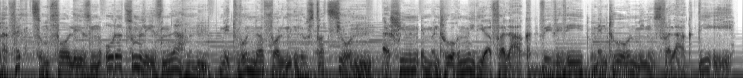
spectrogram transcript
Perfekt zum Vorlesen oder zum Lesen lernen. Mit wundervollen Illustrationen. Erschienen im Mentoren Media Verlag www.mentoren-verlag.de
